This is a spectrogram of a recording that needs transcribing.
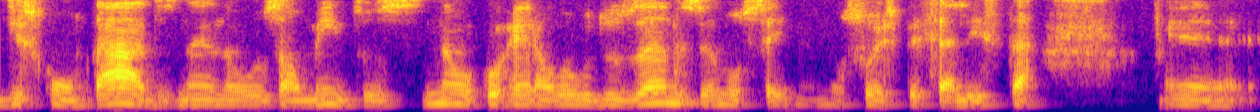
descontados, né, os aumentos não ocorreram ao longo dos anos, eu não sei, não sou especialista é,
